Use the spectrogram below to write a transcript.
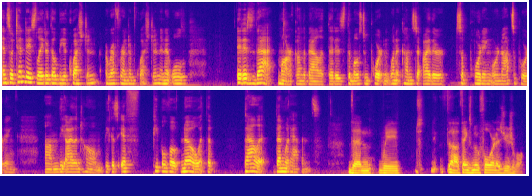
And so 10 days later, there'll be a question, a referendum question, and it will, it is that mark on the ballot that is the most important when it comes to either supporting or not supporting um, the island home. Because if people vote no at the ballot, then what happens? Then we, uh, things move forward as usual,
